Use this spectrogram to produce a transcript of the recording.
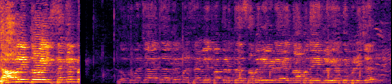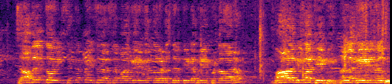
ജാവലിൻ ത്രോയിൽ സെക്കൻഡ് ബ്ലോക്ക് പഞ്ചായത്ത് തലത്തിൽ മത്സരങ്ങളിൽ പങ്കെടുത്ത സബരിയുടെ നാമധേയങ്ങൾ ഉയർത്തിപ്പിടിച്ച് ജാവലിൻ ത്രോയിൽ സെക്കൻഡ് പ്രൈസ് കരസ്ഥമാക്കിയിരിക്കുന്നു ഇടനിർത്തിയുടെ പ്രിയപ്പെട്ട താരം മാളവിക ടി പി. നല്ല കൈയ്യടി നൽകൂ.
